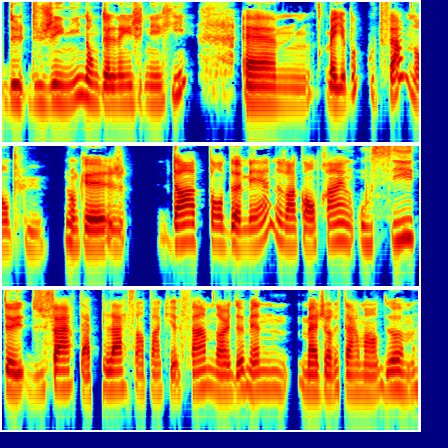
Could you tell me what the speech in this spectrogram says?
de du génie, donc de l'ingénierie, ben, il y a pas beaucoup de femmes non plus. Donc dans ton domaine, j'en comprends aussi, tu as dû faire ta place en tant que femme dans un domaine majoritairement d'hommes.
